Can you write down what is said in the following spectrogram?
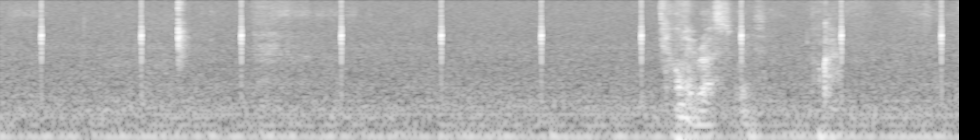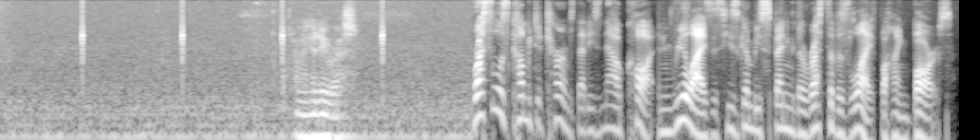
Call me Russ, please. Okay. What are we going to do, Russ? Russell is coming to terms that he's now caught and realizes he's going to be spending the rest of his life behind bars.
